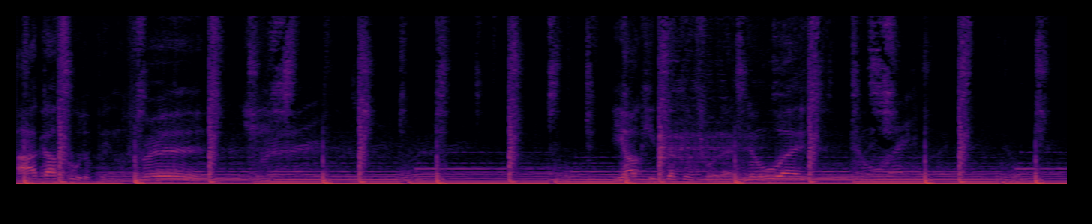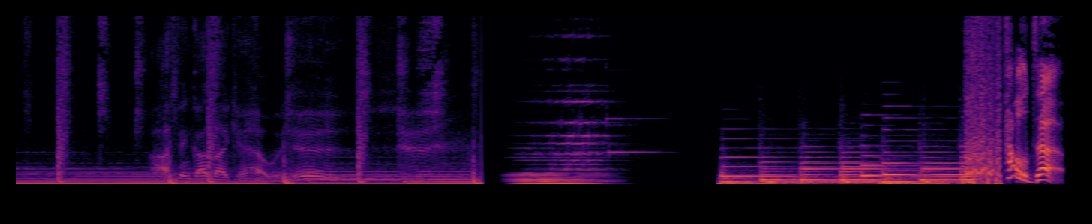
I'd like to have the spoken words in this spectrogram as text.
I got food up in the fridge. Y'all keep looking for that new wave. I think I like it how it is. Hold up.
